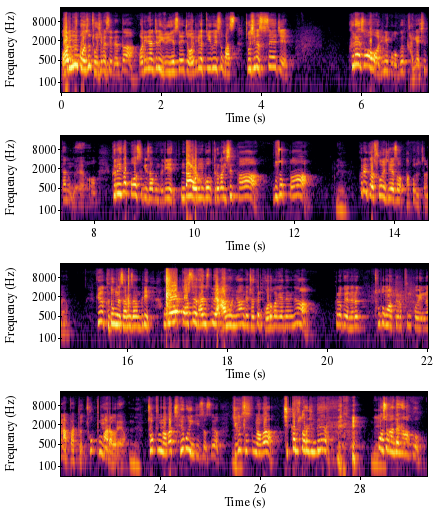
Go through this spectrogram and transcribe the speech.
어린이 보여서 조심했어야 된다. 어린이한테는 유의했어야지. 어린이가 뛰고 있어 봤, 조심해서 써야지. 그래서 어린이 보호구 가기가 싫다는 거예요. 그러니까 버스 기사분들이 나 어린이 보호 들어가기 싫다. 무섭다. 네. 그러니까 수원시에서 바꿔줬잖아요. 그러니까 그 동네 사는 사람들이 왜 버스에 다니면서 왜안 오냐? 내 저기까지 걸어가게 해야 되느냐? 그래갖고 얘네는 초등학교를 품고 있는 아파트 초품화라 그래요. 네. 초품화가 최고 인기 있었어요. 지금 초품화가 집값이 떨어진대요. 네. 버스가 안 다녀갖고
